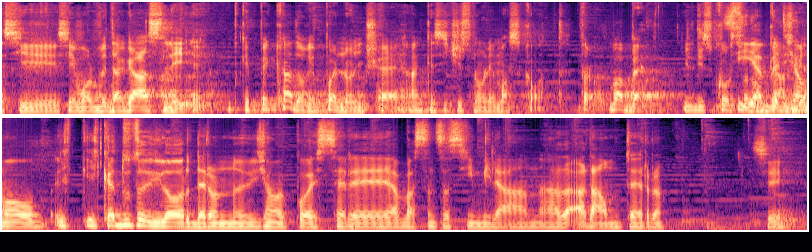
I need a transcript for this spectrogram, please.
si- si evolve da Gasly. Che peccato che poi non c'è, anche se ci sono le mascotte. Però vabbè, il discorso Sì, vabbè, diciamo, il, il caduto di Lordaeron, diciamo, che può essere abbastanza simile a- ad, Haunter. Sì.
